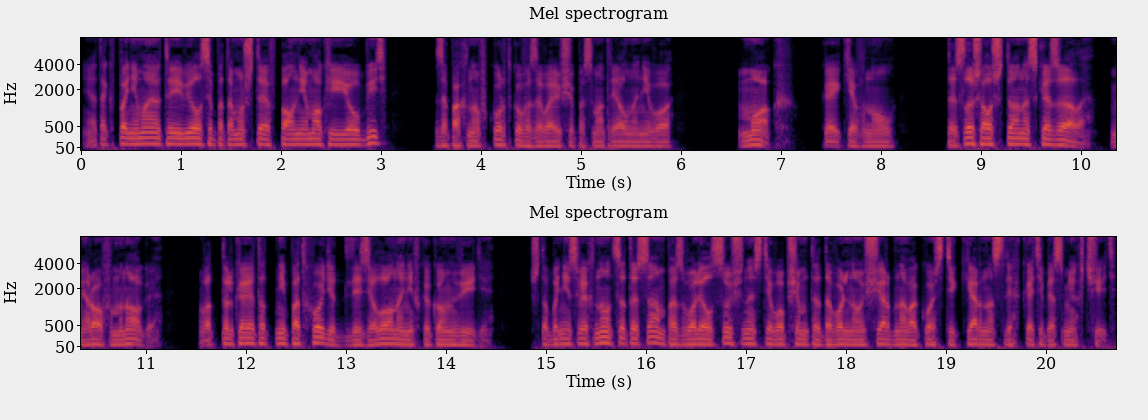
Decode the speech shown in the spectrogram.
«Я так понимаю, ты явился, потому что я вполне мог ее убить?» Запахнув куртку, вызывающе посмотрел на него. «Мог», — Кай кивнул. «Ты слышал, что она сказала? Миров много. Вот только этот не подходит для Зелона ни в каком виде. Чтобы не свихнуться, ты сам позволил сущности, в общем-то, довольно ущербного Кости Керна слегка тебя смягчить.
